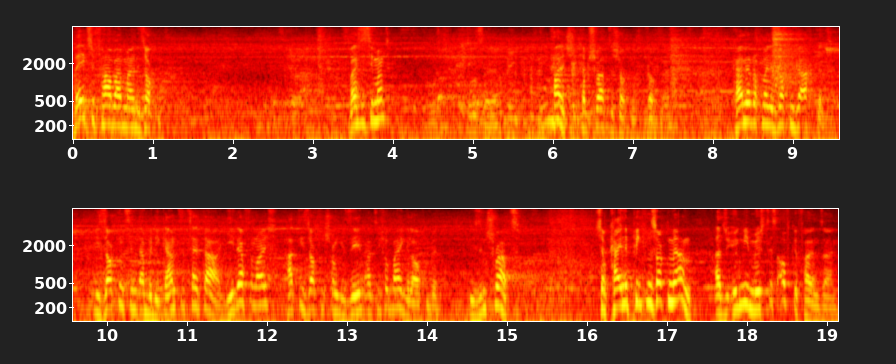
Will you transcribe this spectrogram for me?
Welche Farbe haben meine Socken? Weiß es jemand? Falsch, ich habe schwarze Socken. Keiner hat auf meine Socken geachtet. Die Socken sind aber die ganze Zeit da. Jeder von euch hat die Socken schon gesehen, als ich vorbeigelaufen bin. Die sind schwarz. Ich habe keine pinken Socken mehr an. Also irgendwie müsste es aufgefallen sein.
